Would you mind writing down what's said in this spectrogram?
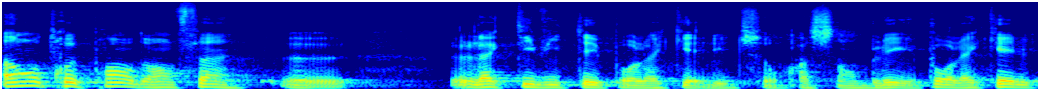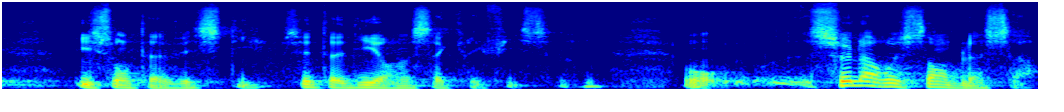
à entreprendre enfin l'activité pour laquelle ils sont rassemblés et pour laquelle ils sont investis, c'est-à-dire un sacrifice. Bon, cela ressemble à ça.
